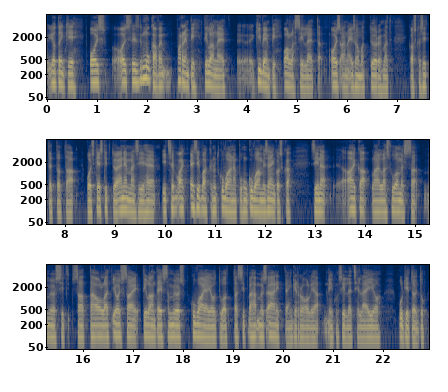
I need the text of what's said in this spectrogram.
jotenkin olisi, olisi tietysti mukava, parempi tilanne, että kivempi olla sille, että olisi aina isommat työryhmät, koska sitten tota, voisi keskittyä enemmän siihen itse, vaikka, esim. vaikka nyt kuvaana puhun kuvaamiseen, koska siinä aika lailla Suomessa myös sit saattaa olla, että joissain tilanteissa myös kuvaaja joutuu ottaa sit vähän myös äänittäjänkin roolia niin kuin sille, että siellä ei ole budjetoitu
